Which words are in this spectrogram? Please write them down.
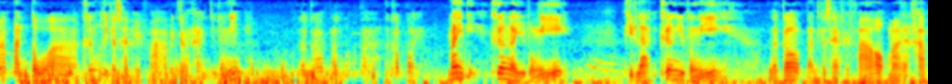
มาปั่นตัวเครื่องผลิตกระแสไฟฟ้าเป็นกังหันอยู่ตรงนี้ แล้วก็ปั่นลงไปแล้วก็ปล่อย ไม่ดิ เครื่องอะอยู่ตรงนี้ ผิดละ เครื่องอยู่ตรงนี้ แล้วก็ปั่นกระแสไฟฟ้าออกมานะครับ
